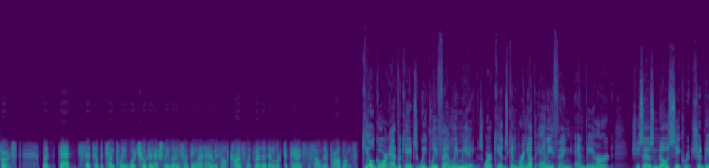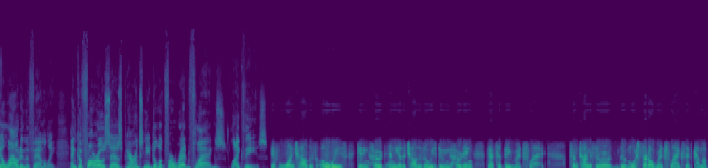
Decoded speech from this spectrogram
first but that sets up a template where children actually learn something about how to resolve conflict rather than look to parents to solve their problems. Kilgore advocates weekly family meetings where kids can bring up anything and be heard. She says no secrets should be allowed in the family. And Caffaro says parents need to look for red flags like these. If one child is always getting hurt and the other child is always doing the hurting, that's a big red flag. Sometimes there are the more subtle red flags that come up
